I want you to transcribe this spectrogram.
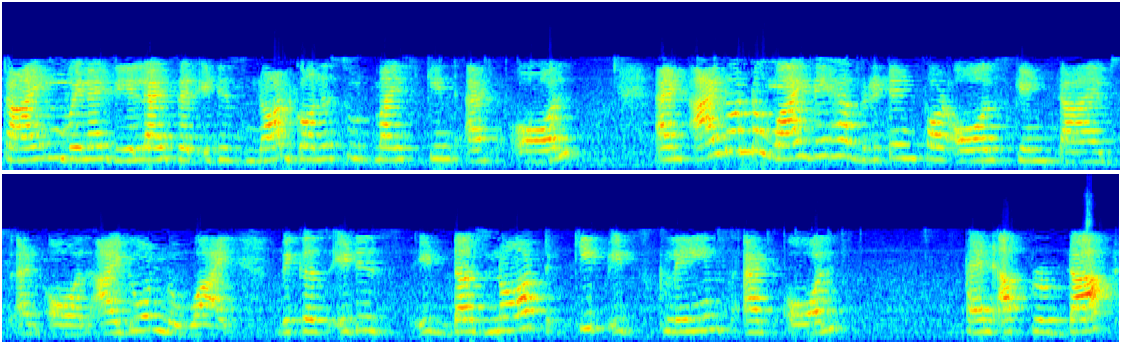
time when I realized that it is not gonna suit my skin at all. And I don't know why they have written for all skin types and all. I don't know why. Because it is it does not keep its claims at all. And a product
